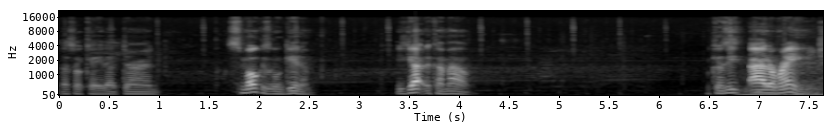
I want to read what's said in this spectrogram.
That's okay. That darn smoke is gonna get him. He's got to come out. Because he's out of range.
